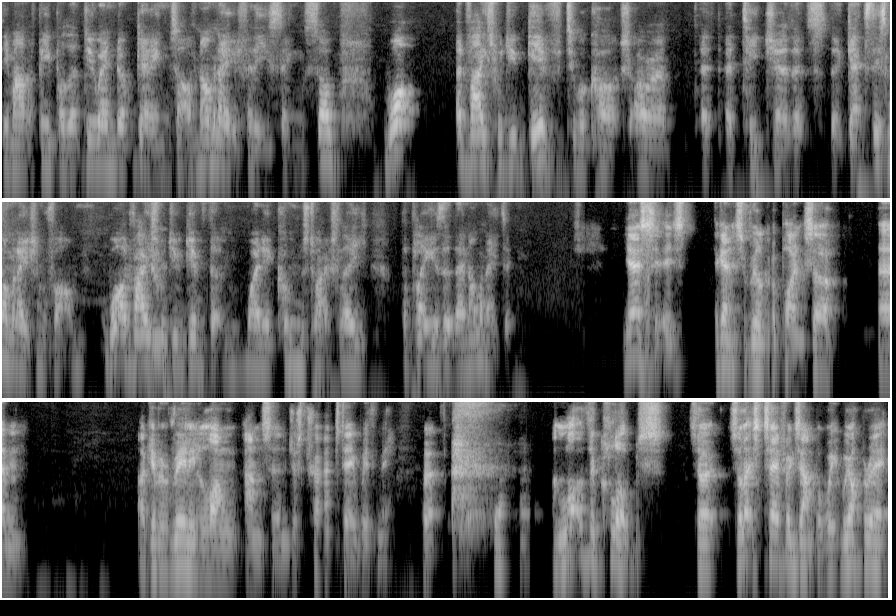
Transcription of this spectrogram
the amount of people that do end up getting sort of nominated for these things. So, what advice would you give to a coach or a, a, a teacher that's that gets this nomination form? What advice mm. would you give them when it comes to actually the players that they're nominating? Yes, it's again, it's a real good point. So, um, I'll give a really long answer and just try and stay with me. But a lot of the clubs, so so let's say for example, we, we operate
